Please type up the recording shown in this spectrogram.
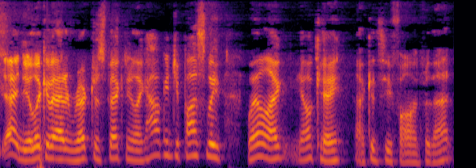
Yeah, and you look at that in retrospect, and you're like, how could you possibly? Well, I okay, I could see falling for that.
